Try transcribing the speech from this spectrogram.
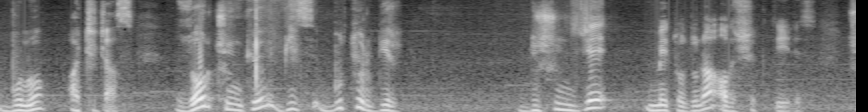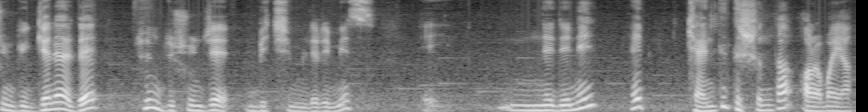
bunu açacağız. Zor çünkü biz bu tür bir düşünce metoduna alışık değiliz. Çünkü genelde tüm düşünce biçimlerimiz e, nedeni hep kendi dışında aramaya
